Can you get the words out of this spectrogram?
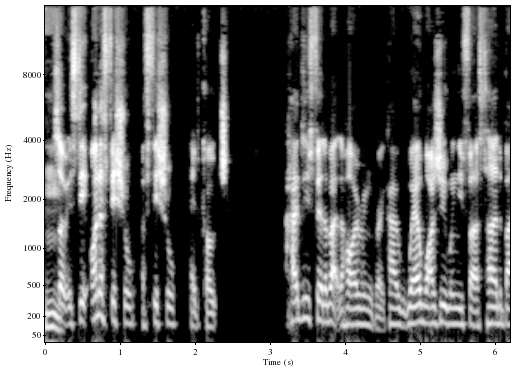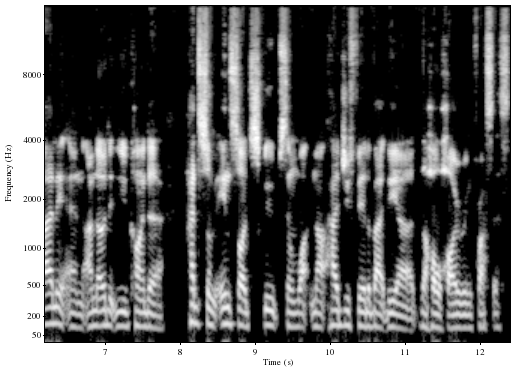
Mm. So it's the unofficial, official head coach. How do you feel about the hiring, Greg? How where was you when you first heard about it? And I know that you kind of had some inside scoops and whatnot. How do you feel about the uh, the whole hiring process?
